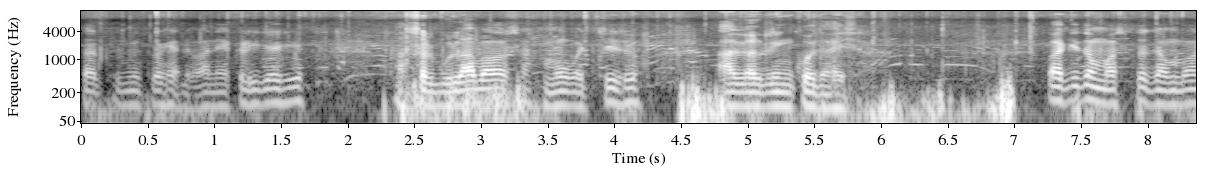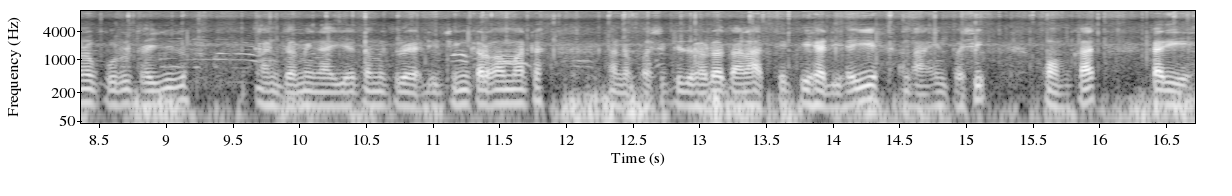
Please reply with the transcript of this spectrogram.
તરત મિત્રો હેડવા નીકળી જાય છે પાછળ ગુલાબ આવશે હું વચ્ચે છું. આગળ રિંકો જાય છે. બાકી તો મસ્ત જમવાનું પૂરું થઈ ગયું અને જમીન આવીએ તો મિત્રો એડિટિંગ કરવા માટે. અને પછી કીધું હેડો તારા હાથથી હેડી આવીએ અને આવીને પછી કામકાજ કરીએ.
